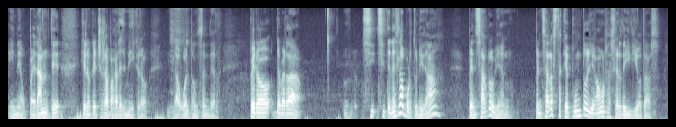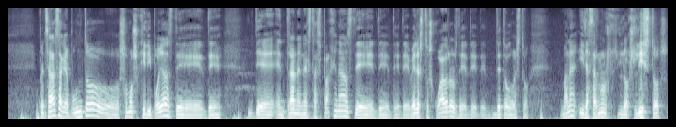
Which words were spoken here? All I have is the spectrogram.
inoperante que lo que he hecho es apagar el micro y la he vuelto a encender. Pero, de verdad, si, si tenéis la oportunidad, pensarlo bien. Pensar hasta qué punto llegamos a ser de idiotas pensar hasta qué punto somos gilipollas de, de, entrar en estas páginas, de, de ver estos cuadros, de, todo esto. ¿Vale? Y de hacernos los listos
